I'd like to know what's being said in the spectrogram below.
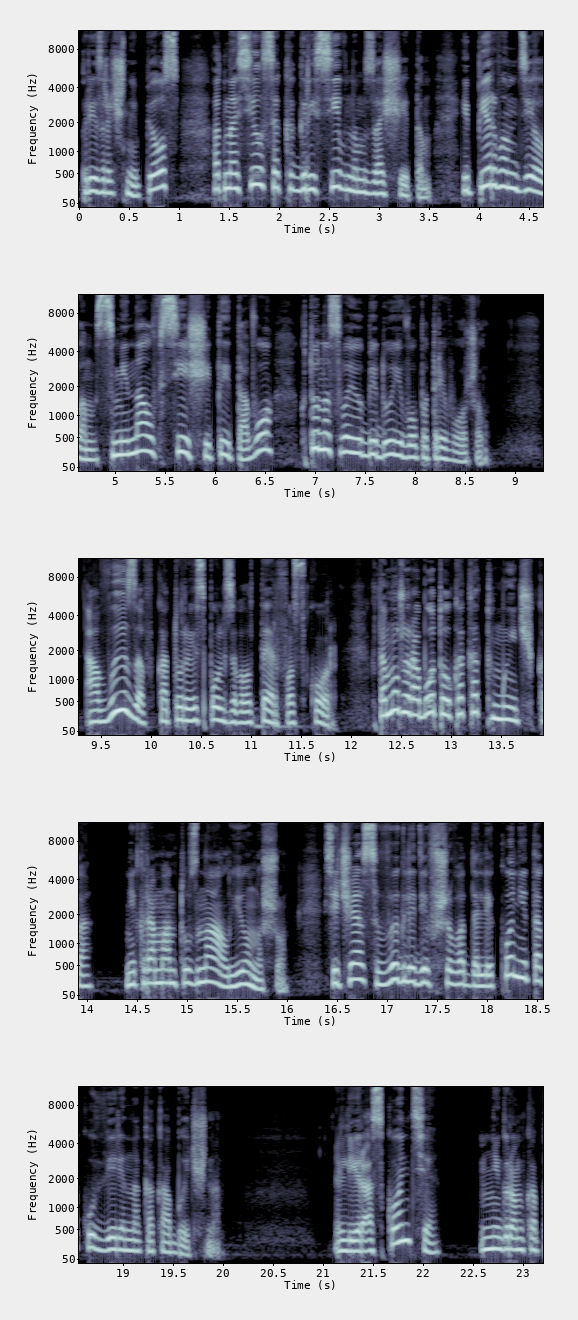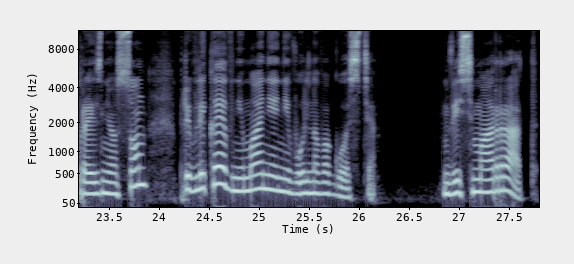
Призрачный пес относился к агрессивным защитам и первым делом сминал все щиты того, кто на свою беду его потревожил. А вызов, который использовал Терфоскор, к тому же работал как отмычка — Некромант узнал юношу, сейчас выглядевшего далеко не так уверенно, как обычно. «Лира Сконти?» — негромко произнес он, привлекая внимание невольного гостя. «Весьма рад,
